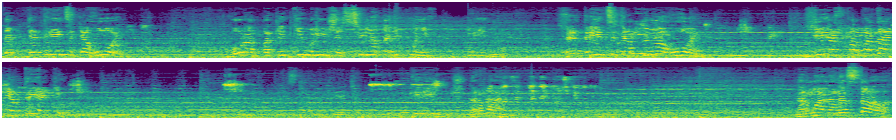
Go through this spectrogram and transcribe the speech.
Д- Д-30 огонь. Ворон, подлети ближе, сильно далеко не видно. Д-30 одну огонь. Есть попадание в третью. Нормально. 25 точки вони. Нормально, она стала.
